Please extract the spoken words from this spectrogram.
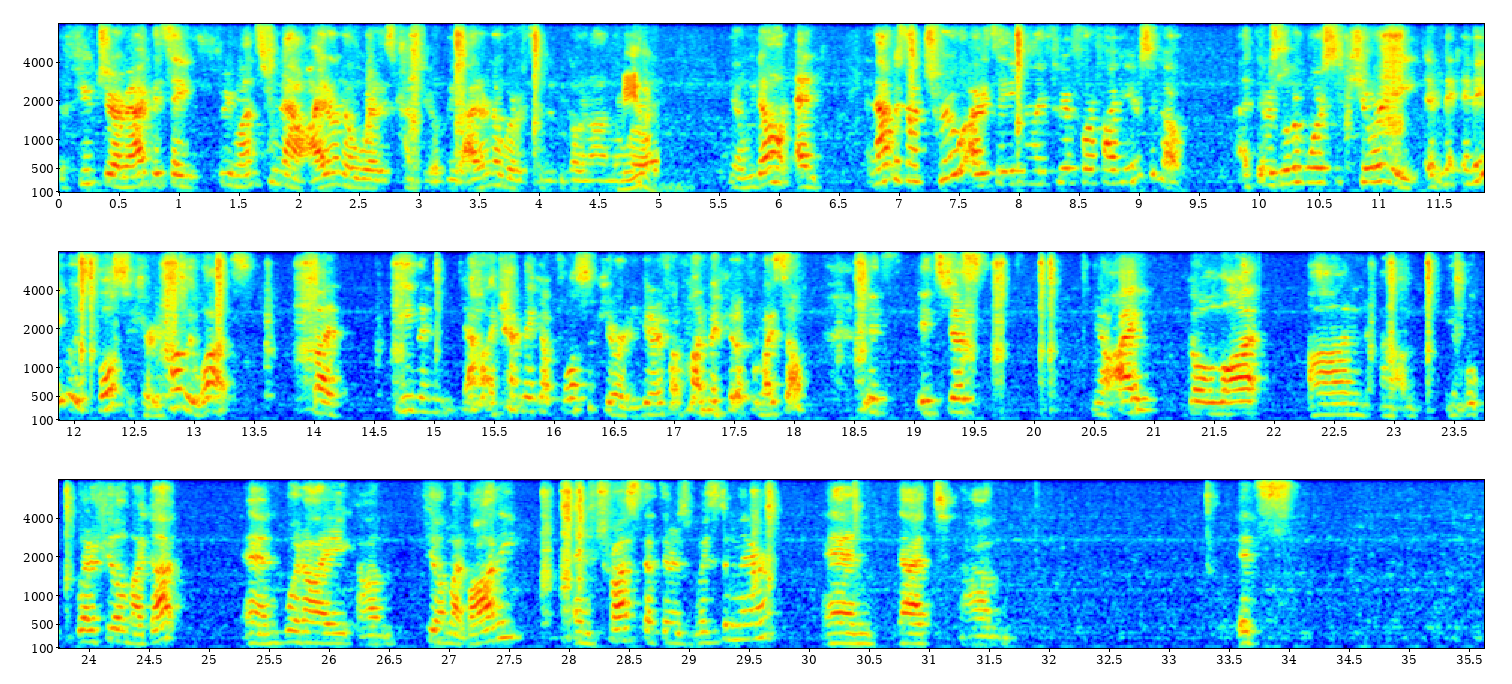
the future, I mean, I could say three months from now, I don't know where this country will be. I don't know where it's going to be going on in the Me world. You know, we don't. And and that was not true, I would say, even like three or four or five years ago. Uh, there was a little more security. And, and maybe it was false security, it probably was. But even now I can't make up false security. You know, if I want to make it up for myself, it's it's just you know I go a lot on um, what I feel in my gut and what I um, feel in my body, and trust that there's wisdom there, and that um, it's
